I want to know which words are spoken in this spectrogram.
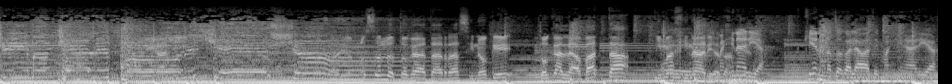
Dream of Californication. No solo toca la tarra, sino que toca la bata imaginaria. Imaginaria. ¿Quién no toca la bata imaginaria?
